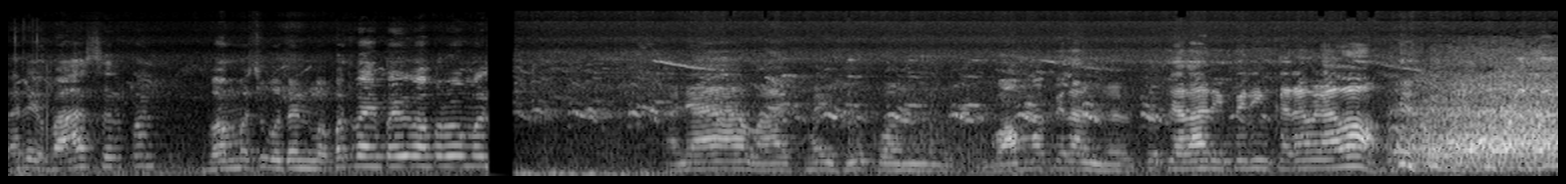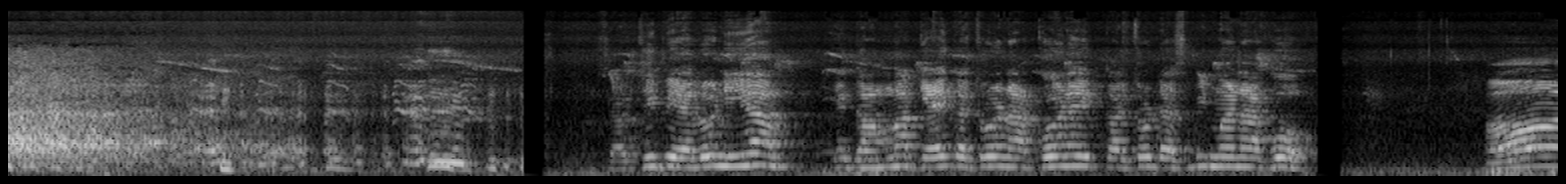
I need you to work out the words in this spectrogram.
અરે વાહ સરપંચ. ગામમાં શું બધાને મફત વાઈફાઈ વાપરવા મળે અને આ વાઈફાઈ શું કોમનું ગામમાં પેલા નળ તો પેલા રિપેરિંગ કરાવડાવો. સૌથી પહેલો નિયમ કે ગામમાં ક્યાંય કચરો નાખો નહીં કચરો ડસ્ટબિનમાં નાખો હા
